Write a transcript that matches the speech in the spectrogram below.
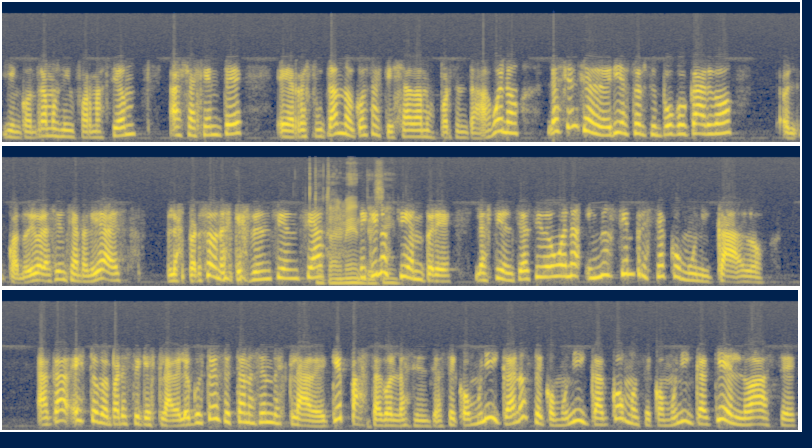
y encontramos la información, haya gente eh, refutando cosas que ya damos por sentadas? Bueno, la ciencia debería hacerse un poco cargo, cuando digo la ciencia en realidad es las personas que hacen ciencia, Totalmente, de que no sí. siempre la ciencia ha sido buena y no siempre se ha comunicado. Acá esto me parece que es clave. Lo que ustedes están haciendo es clave. ¿Qué pasa con la ciencia? ¿Se comunica? ¿No se comunica? ¿Cómo se comunica? ¿Quién lo hace?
